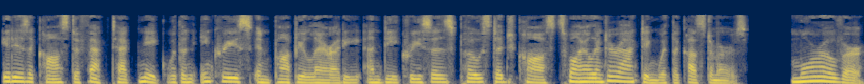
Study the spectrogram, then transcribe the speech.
It is a cost effect technique with an increase in popularity and decreases postage costs while interacting with the customers. Moreover,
